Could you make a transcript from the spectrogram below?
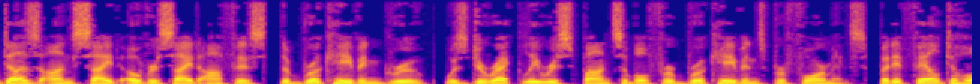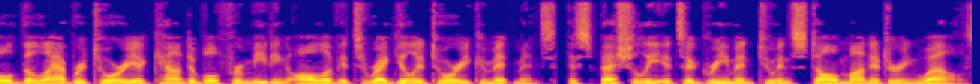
DOE's on-site oversight office, the Brookhaven Group, was directly responsible for Brookhaven's performance, but it failed to hold the laboratory accountable for meeting all of its regulatory commitments, especially its agreement to install monitoring wells.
